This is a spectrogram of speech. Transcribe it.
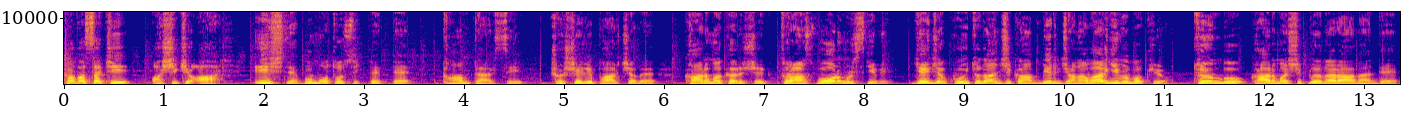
Kawasaki H2R. İşte bu motosiklette tam tersi köşeli parçalı, karma karışık Transformers gibi. Gece kuytudan çıkan bir canavar gibi bakıyor. Tüm bu karmaşıklığına rağmen de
